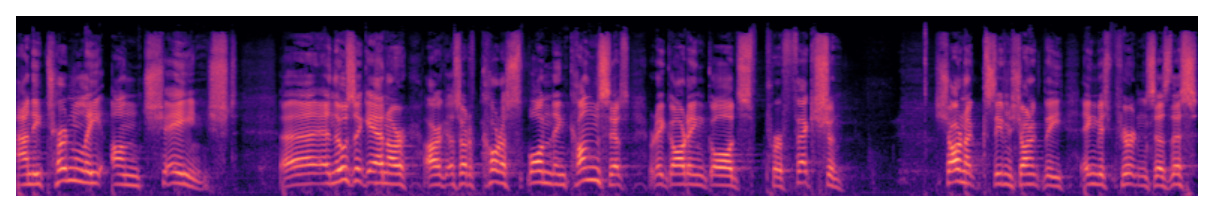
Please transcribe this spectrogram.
and eternally unchanged. Uh, and those again are, are sort of corresponding concepts regarding God's perfection. Charnock, Stephen Charnock, the English Puritan, says this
